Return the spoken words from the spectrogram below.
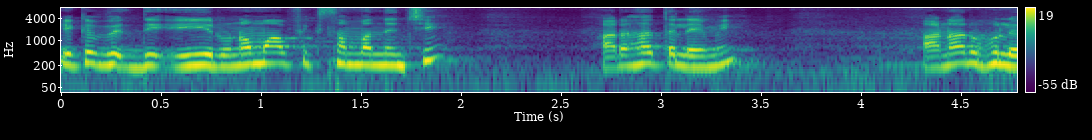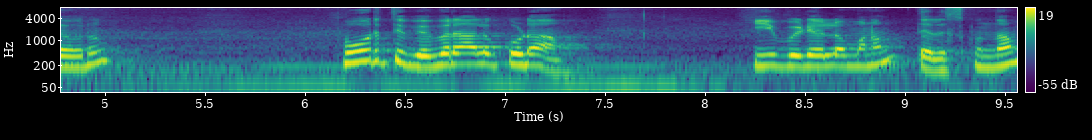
ఇక వి- ఈ రుణమాఫీకి సంబంధించి అర్హతలేమి? అనర్హులు ఎవరు పూర్తి వివరాలు కూడా ఈ వీడియోలో మనం తెలుసుకుందాం.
